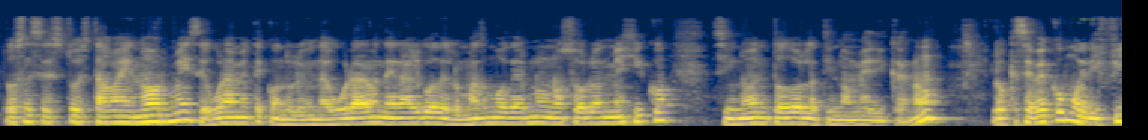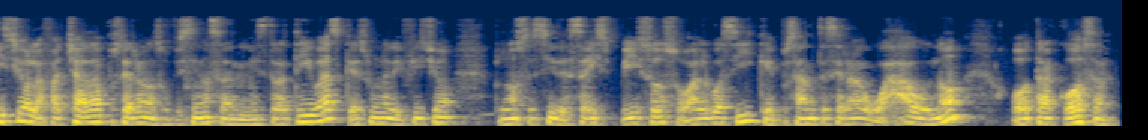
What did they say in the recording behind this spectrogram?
Entonces esto estaba enorme y seguramente cuando lo inauguraron era algo de lo más moderno, no solo en México, sino en toda Latinoamérica, ¿no? Lo que se ve como edificio, la fachada, pues eran las oficinas administrativas, que es un edificio, pues no sé si de seis pisos o algo así, que pues antes era wow, ¿no? Otra cosa.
